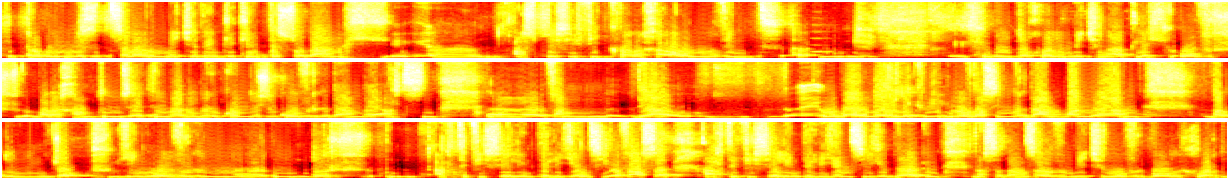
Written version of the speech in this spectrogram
Eh, het probleem is hetzelfde een beetje, denk ik. Het is zodanig uh, specifiek wat je allemaal vindt. Uh, je wilt toch wel een beetje uitleg over wat je aan doen bent. We hebben er ook onderzoek over gedaan bij artsen. Uh, van, ja, we wouden eigenlijk weten of dat ze inderdaad bang waren dat hun job ging overgenomen worden door artificiële intelligentie. Of als ze artificiële intelligentie gebruiken, dat ze dan zelf een beetje overbodig worden.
